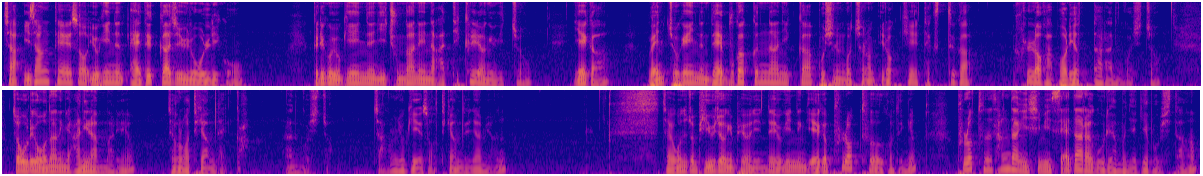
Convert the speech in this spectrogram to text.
자, 이 상태에서 여기 있는 add까지 위로 올리고 그리고 여기에 있는 이 중간에 있는 아티클 영역 있죠? 얘가 왼쪽에 있는 내부가 끝나니까 보시는 것처럼 이렇게 텍스트가 흘러가 버렸다라는 것이죠. 저 우리가 원하는 게 아니란 말이에요. 자, 그럼 어떻게 하면 될까? 라는 것이죠. 자, 그럼 여기에서 어떻게 하면 되냐면 자, 이거는 좀 비유적인 표현인데 여기 있는 게 얘가 플로트거든요. float는 상당히 힘이 세다라고 우리 한번 얘기해 봅시다.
